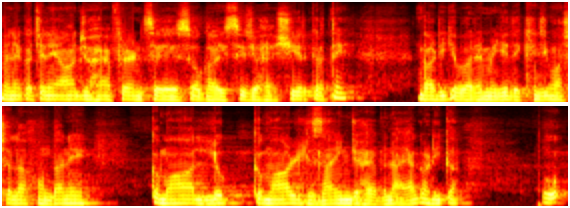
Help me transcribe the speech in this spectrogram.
मैंने कहा, चले, आज जो है फ्रेंड से सो गाइस से जो है शेयर करते हैं। गाड़ी के बारे में ये देखें जी, माशाल्लाह होंडा ने कमाल लुक कमाल डिज़ाइन जो है बनाया गाड़ी का। तो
